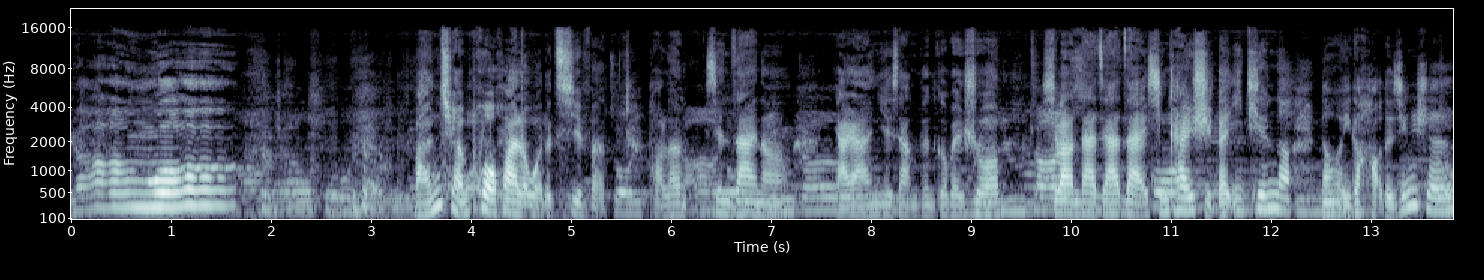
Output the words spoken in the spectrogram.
让我完全破坏了我的气氛。好了，现在呢，雅然也想跟各位说，希望大家在新开始的一天呢，能有一个好的精神，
